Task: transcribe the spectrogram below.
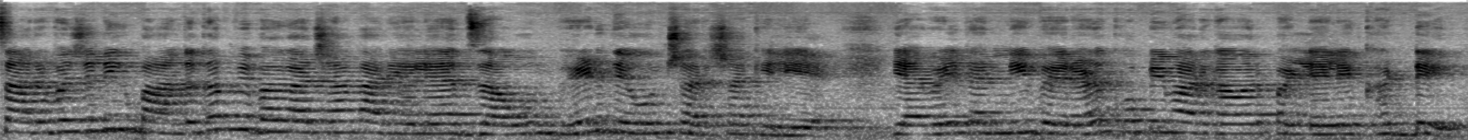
सार्वजनिक बांधकाम विभागाच्या कार्यालयात जाऊन भेट देऊन चर्चा केली आहे. यावेळी त्यांनी वेरळ खोपी मार्गावर पडलेले खड्डे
